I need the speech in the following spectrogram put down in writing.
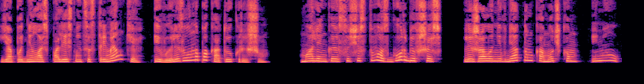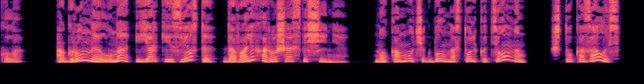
Я поднялась по лестнице стремянки и вылезла на покатую крышу. Маленькое существо, сгорбившись, лежало невнятным комочком и мяукало. Огромная луна и яркие звезды давали хорошее освещение. Но комочек был настолько темным, что, казалось,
